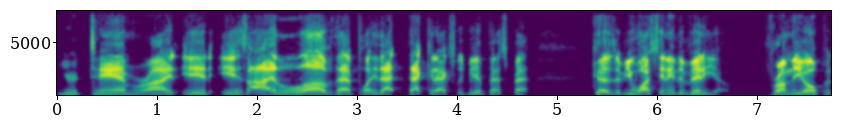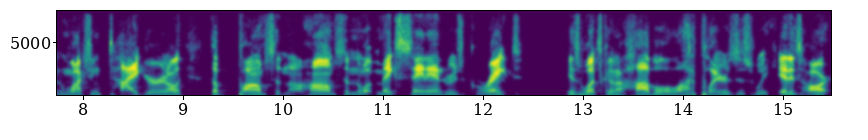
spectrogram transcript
You're damn right it is. I love that play. That that could actually be a best bet. Because if you watched any of the video from the open, watching Tiger and all the bumps and the humps and what makes St. Andrews great is what's going to hobble a lot of players this week. It is hard.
